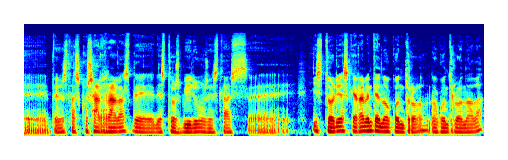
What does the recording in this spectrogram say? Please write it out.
eh, pero estas cosas raras de, estos virus, estas eh, historias que realmente no controlo, no controlo nada,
